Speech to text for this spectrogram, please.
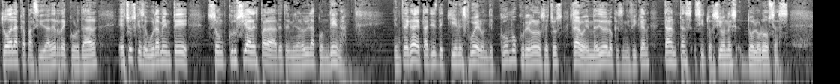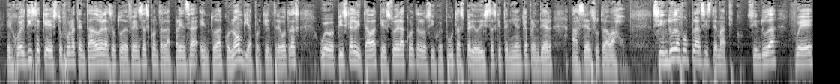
toda la capacidad de recordar hechos que seguramente son cruciales para determinar hoy la condena entrega detalles de quiénes fueron, de cómo ocurrieron los hechos, claro, en medio de lo que significan tantas situaciones dolorosas. El juez dice que esto fue un atentado de las autodefensas contra la prensa en toda Colombia, porque entre otras, Huevo Pisca gritaba que esto era contra los hijueputas periodistas que tenían que aprender a hacer su trabajo. Sin duda fue un plan sistemático, sin duda fue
